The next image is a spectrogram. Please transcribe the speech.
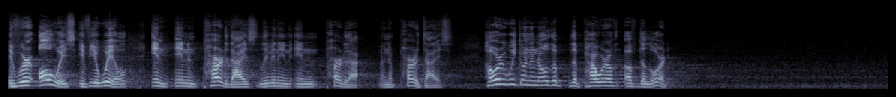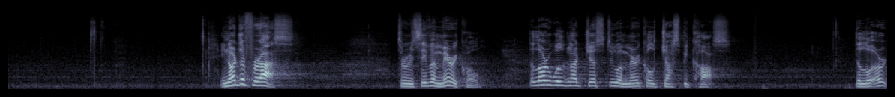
If we're always, if you will, in, in paradise, living in, in, paradise, in a paradise, how are we going to know the, the power of, of the Lord? In order for us to receive a miracle, the Lord will not just do a miracle just because. The Lord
